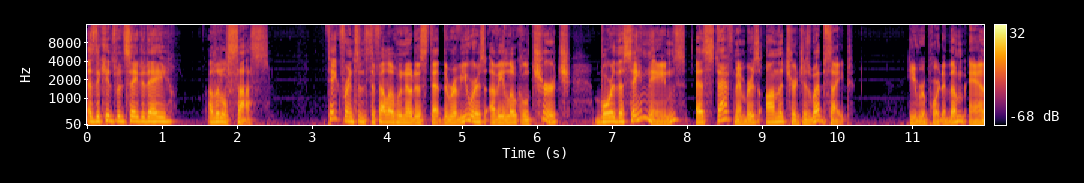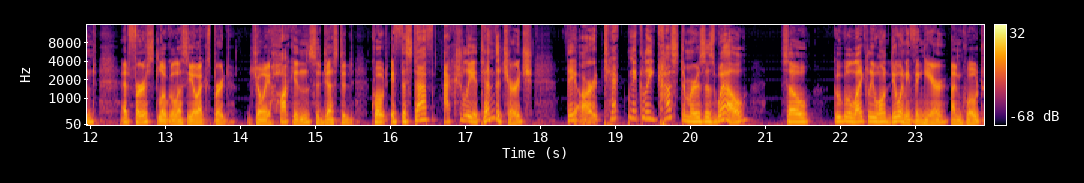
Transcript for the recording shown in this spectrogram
as the kids would say today, a little sus. Take, for instance, the fellow who noticed that the reviewers of a local church bore the same names as staff members on the church's website. He reported them, and at first, local SEO expert Joy Hawkins suggested, quote, if the staff actually attend the church, they are technically customers as well, so Google likely won't do anything here, unquote.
